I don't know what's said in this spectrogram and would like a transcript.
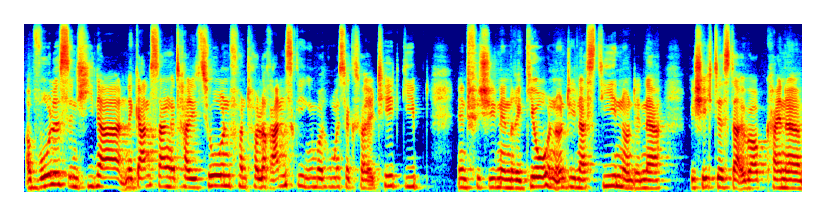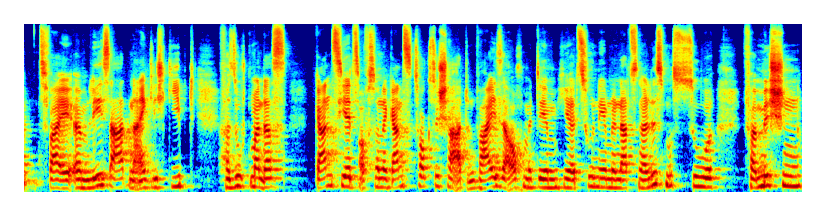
obwohl es in China eine ganz lange Tradition von Toleranz gegenüber Homosexualität gibt, in verschiedenen Regionen und Dynastien und in der Geschichte es da überhaupt keine zwei ähm, Lesarten eigentlich gibt, versucht man das ganz jetzt auf so eine ganz toxische Art und Weise auch mit dem hier zunehmenden Nationalismus zu vermischen.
